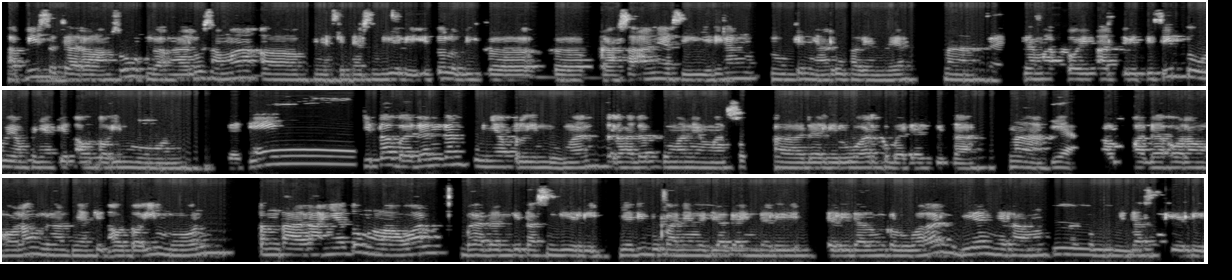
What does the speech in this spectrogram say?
tapi secara langsung nggak ngaruh sama eh, penyakitnya sendiri. Itu lebih ke, ke perasaannya sih. Jadi kan mungkin ngaruh kalian ya. Nah, rheumatoid arthritis itu yang penyakit autoimun. Jadi kita badan kan punya perlindungan terhadap kuman yang masuk eh, dari luar ke badan kita. Nah, Iya. kalau ada orang-orang dengan penyakit autoimun, tentaranya tuh melawan badan kita sendiri. Jadi bukan yang ngejagain dari dari dalam keluar, dia nyerang tubuh kita sendiri.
